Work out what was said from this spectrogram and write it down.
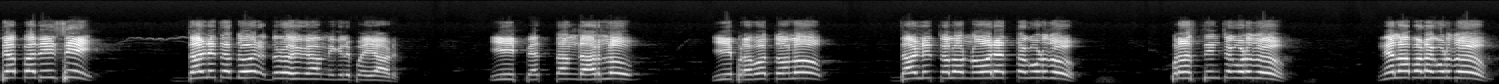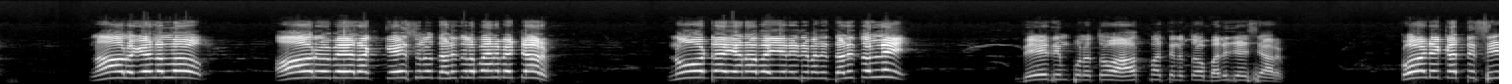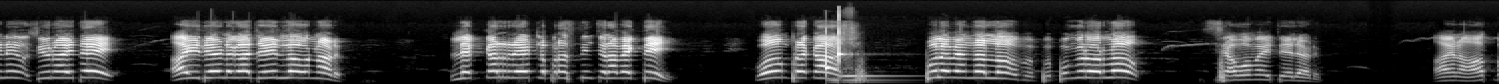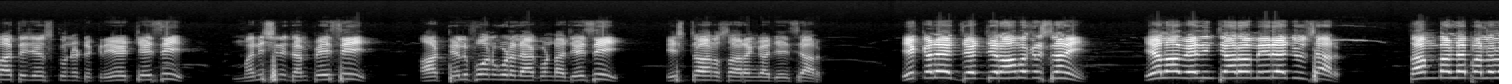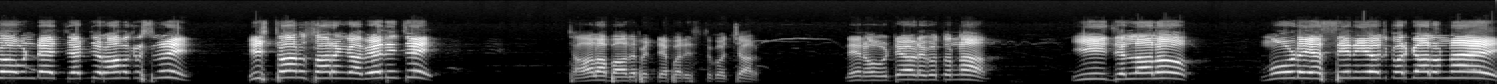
దెబ్బతీసి దళిత ద్రోహిగా మిగిలిపోయాడు. ఈ పెత్తందారులు ఈ ప్రభుత్వంలో దళితులు నోరెత్తకూడదు ప్రశ్నించకూడదు నిలబడకూడదు. నాలుగేళ్ళలో ఆరు వేల కేసులు దళితుల పైన పెట్టారు. నూట ఎనభై ఎనిమిది మంది దళితుల్ని వేధింపులతో ఆత్మహత్యలతో బలి చేశారు. కోడికత్తి శ్రీను శ్రీను అయితే ఐదేళ్ళుగా జైల్లో ఉన్నాడు. లిక్కర్ రేట్లు ప్రశ్నించిన వ్యక్తి ఓం ప్రకాష్ పులివెందల్లో పు- పుంగనూరులో శవమై తేలాడు. ఆయన ఆత్మహత్య చేసుకున్నట్టు క్రియేట్ చేసి మనిషిని చంపేసి ఆ టెలిఫోన్ కూడా లేకుండా చేసి ఇష్టానుసారంగా చేశారు. ఇక్కడే జడ్జి రామకృష్ణని ఎలా వేధించారో మీరే చూశారు. తంబళ్ళపల్లిలో ఉండే జడ్జి రామకృష్ణని ఇష్టానుసారంగా వేధించి చాలా బాధ పెట్టే పరిస్థితికి వచ్చారు. నేను ఒకటే అడుగుతున్నా ఈ జిల్లాలో మూడు ఎస్సీ నియోజకవర్గాలు ఉన్నాయి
